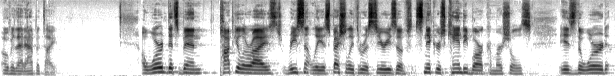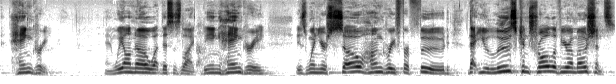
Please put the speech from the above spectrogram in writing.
over that appetite. A word that's been popularized recently, especially through a series of Snickers candy bar commercials, is the word hangry. And we all know what this is like. Being hangry is when you're so hungry for food that you lose control of your emotions.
